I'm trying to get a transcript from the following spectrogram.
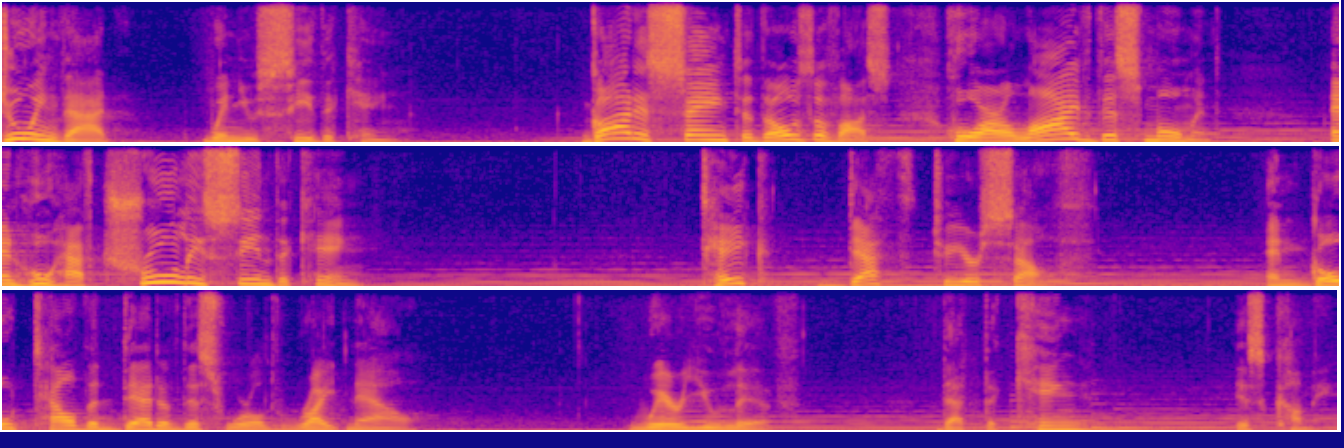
doing that when you see the King. God is saying to those of us who are alive this moment and who have truly seen the King, take death to yourself and go tell the dead of this world right now where you live that the King is coming.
